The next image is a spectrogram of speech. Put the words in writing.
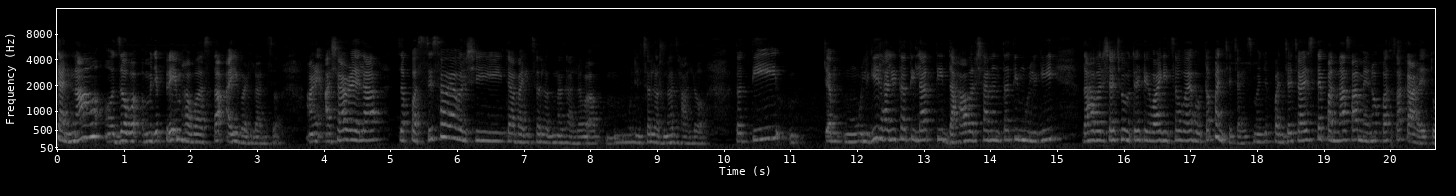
त्यांना जवळ म्हणजे प्रेम हवं असतं आई वडिलांचं आणि अशा वेळेला जर पस्तीसाव्या वर्षी त्या बाईचं लग्न झालं मुलीचं लग्न झालं तर ती त्या मुलगी झाली तर तिला ती दहा वर्षानंतर ती मुलगी दहा वर्षाची होते तेव्हा हिचं वय होतं पंचेचाळीस. म्हणजे पंचेचाळीस ते पन्नास हा मेनोपॉजचा काळ येतो.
